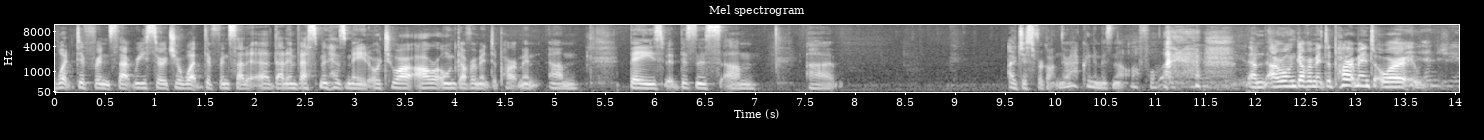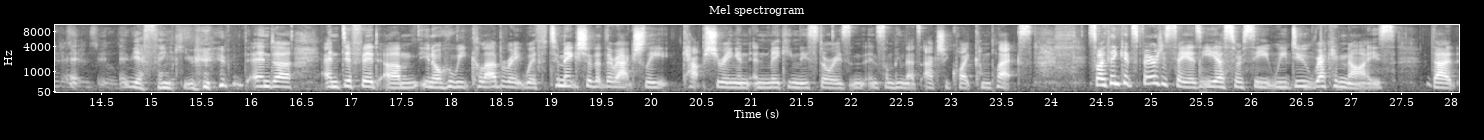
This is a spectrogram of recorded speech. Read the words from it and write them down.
what difference that research or what difference that, uh, that investment has made, or to our, our own government department, um, BEIS, business. Um, uh, I've just forgotten their acronym. Isn't that awful? um, our own government department, or uh, yes, thank you, and uh, and DFID, um, you know, who we collaborate with to make sure that they're actually capturing and, and making these stories in, in, something that's actually quite complex. So I think it's fair to say, as ESRC, we do recognise that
